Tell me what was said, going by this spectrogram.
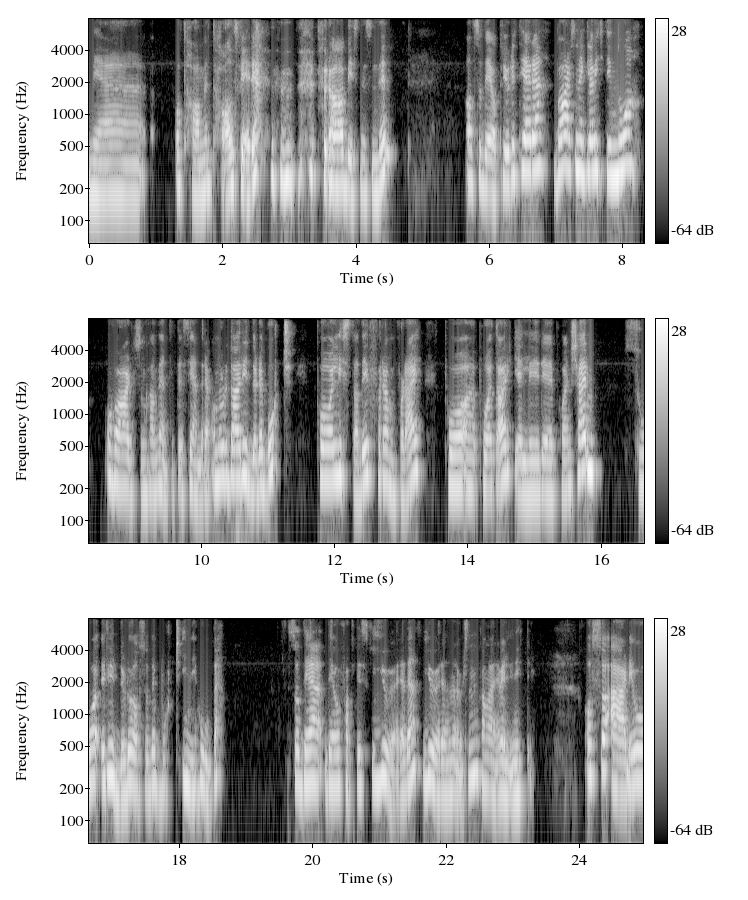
med å ta mental ferie fra businessen din. Altså det å prioritere. Hva er det som egentlig er viktig nå, og hva er det som kan vente til senere. Og når du da rydder det bort på lista di framfor deg på, på et ark eller på en skjerm, så rydder du også det bort inni hodet. Så det, det, å faktisk gjøre det, gjøre den øvelsen, kan være veldig nyttig. Og så er det jo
